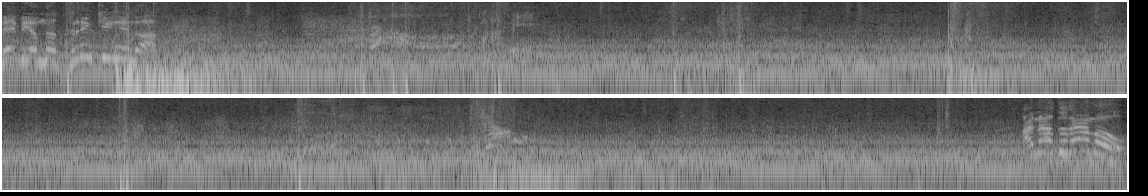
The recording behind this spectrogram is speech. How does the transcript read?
maybe I'm not drinking enough. I'm out of ammo!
